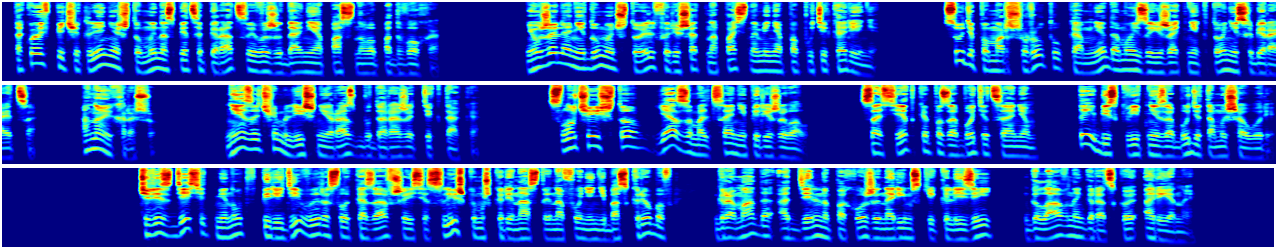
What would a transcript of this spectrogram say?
Такое впечатление, что мы на спецоперации в ожидании опасного подвоха. Неужели они думают, что эльфы решат напасть на меня по пути к арене? Судя по маршруту, ко мне домой заезжать никто не собирается. Оно и хорошо. Незачем лишний раз будоражить тик-така. Случай что, я за мальца не переживал. Соседка позаботится о нем, да и бисквит не забудет о мышауре. Через 10 минут впереди выросла казавшаяся слишком уж коренастой на фоне небоскребов громада, отдельно похожая на римский Колизей, главной городской арены.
